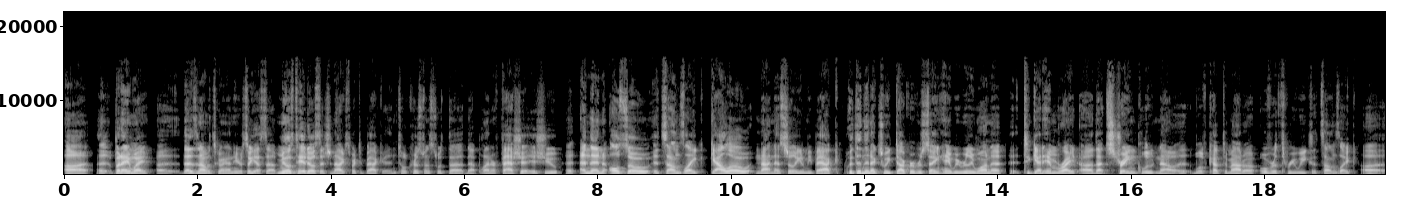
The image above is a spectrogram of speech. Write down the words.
Uh, uh, but anyway, uh, that is not what's going on here. So yes, uh, Milos Teodosic not expected back until Christmas with the, that plantar fascia issue, uh, and then also it sounds like Gallo not necessarily going to be back within the next week. Doc Rivers saying, "Hey, we really want to to get him right." Uh, that strained glute now will have kept him out uh, over three weeks. It sounds like uh,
